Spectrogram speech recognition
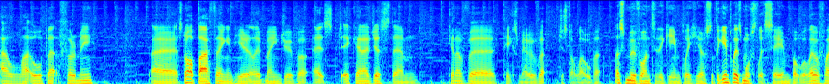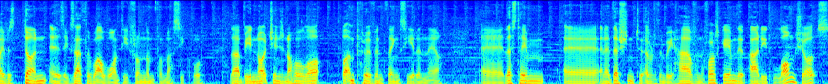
a little bit for me. Uh, it's not a bad thing inherently, mind you, but it's it kind of just um, kind of uh, takes me out of it just a little bit. Let's move on to the gameplay here. So the gameplay is mostly the same, but what Level 5 has done is exactly what I wanted from them for my sequel. That being not changing a whole lot, but improving things here and there. Uh, this time, uh, in addition to everything we have in the first game, they've added long shots,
